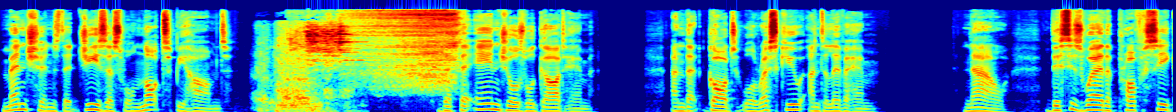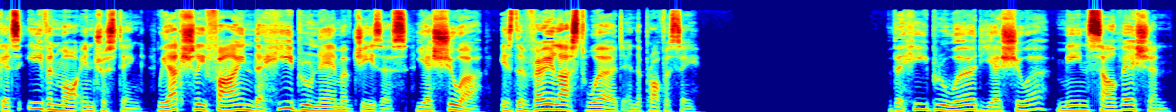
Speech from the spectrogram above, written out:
mentions that Jesus will not be harmed, that the angels will guard him, and that God will rescue and deliver him. Now, this is where the prophecy gets even more interesting. We actually find the Hebrew name of Jesus, Yeshua, is the very last word in the prophecy. The Hebrew word Yeshua means salvation,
